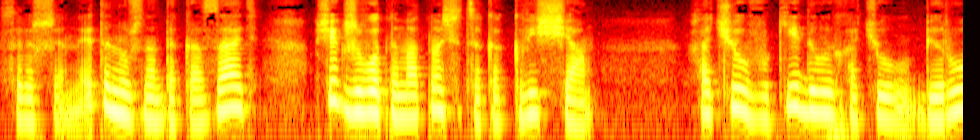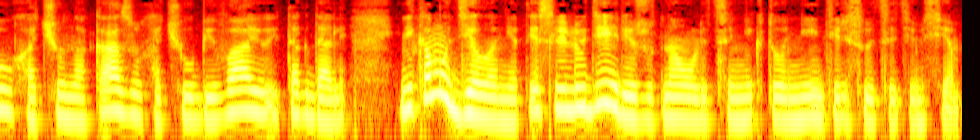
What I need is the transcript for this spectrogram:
совершенно. Это нужно доказать. Вообще к животным относятся как к вещам – Хочу выкидываю, хочу беру, хочу наказываю, хочу убиваю и так далее. Никому дела нет. Если людей режут на улице, никто не интересуется этим всем.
